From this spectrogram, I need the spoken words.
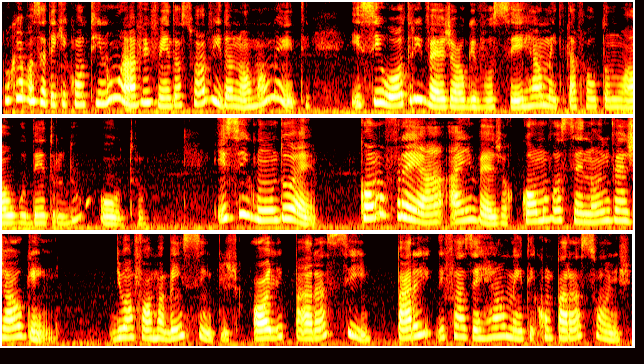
Porque você tem que continuar vivendo a sua vida normalmente. E se o outro inveja algo em você, realmente está faltando algo dentro do outro. E segundo é, como frear a inveja? Como você não invejar alguém? De uma forma bem simples. Olhe para si. Pare de fazer realmente comparações.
